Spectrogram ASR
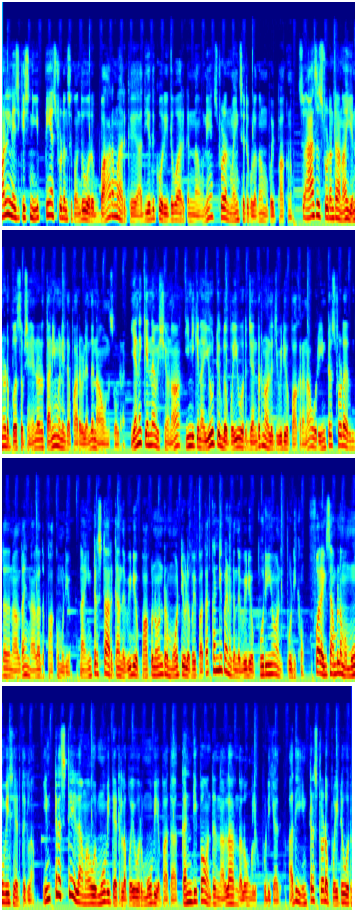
ஆன்லைன் எஜுகேஷன் இப்போயும் ஸ்டூடெண்ட்ஸுக்கு வந்து ஒரு பாரமாக இருக்குது அது எதுக்கு ஒரு இதுவாக இருக்குன்னு உடனே ஸ்டூடெண்ட் மைண்ட் செட்டுக்குள்ளே தான் நம்ம போய் பார்க்கணும். ஸோ ஆஸ் அ ஸ்டூடெண்ட்டாக நான் என்னோட பர்செப்ஷன் என்னோட தனி மனித பார்வையிலேருந்து நான் ஒன்று சொல்கிறேன் எனக்கு என்ன விஷயம்னா இன்றைக்கி நான் யூடியூப்பில் போய் ஒரு ஜென்ரல் நாலேஜ் வீடியோ பார்க்குறேன்னா ஒரு இன்ட்ரெஸ்ட்டோட இருந்ததுனால தான் என்னால் அதை பார்க்க முடியும். நான் இன்ட்ரெஸ்ட்டாக இருக்கேன் அந்த வீடியோ பார்க்கணுன்ற மோட்டிவ்ல போய் பார்த்தா கண்டிப்பாக எனக்கு அந்த வீடியோ புரியும் அண்ட் பிடிக்கும். ஃபார் எக்ஸாம்பிள் நம்ம மூவிஸ் எடுத்துக்கலாம். இன்ட்ரெஸ்ட்டே இல்லாமல் ஒரு மூவி தேட்டரில் போய் ஒரு மூவியை பார்த்தா கண்டிப்பாக வந்து அது நல்லா இருந்தாலும் உங்களுக்கு பிடிக்காது. அது இன்ட்ரெஸ்ட்டோட போயிட்டு ஒரு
